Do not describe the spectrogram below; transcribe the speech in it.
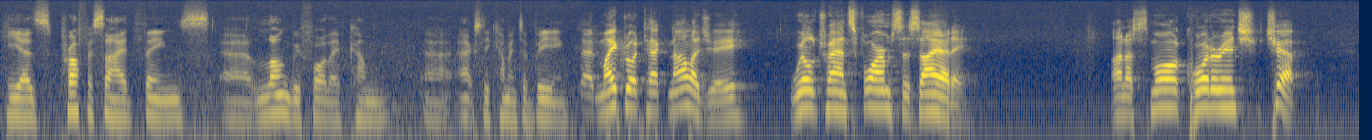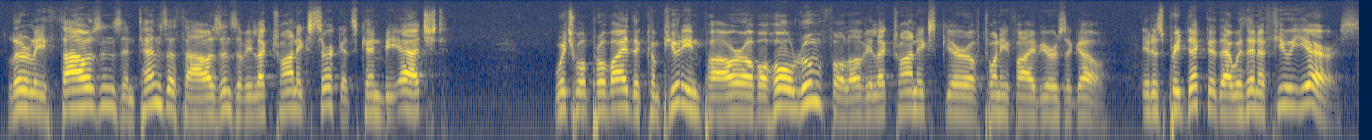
He has prophesied things uh, long before they've come, uh, actually come into being. That microtechnology will transform society. On a small quarter inch chip, literally thousands and tens of thousands of electronic circuits can be etched, which will provide the computing power of a whole room full of electronics gear of 25 years ago. It is predicted that within a few years,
